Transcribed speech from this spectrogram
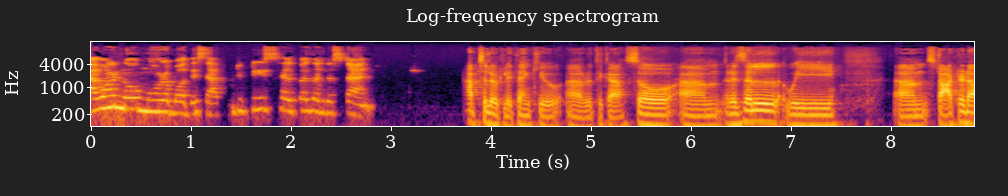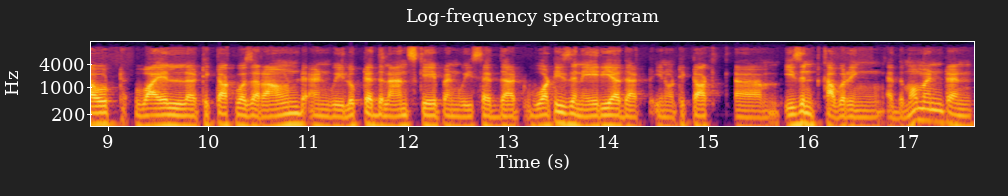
I want to know more about this app. Could you please help us understand? Absolutely, thank you, uh, Rutika. So um, Rizzle, we um, started out while uh, TikTok was around, and we looked at the landscape and we said that what is an area that you know TikTok um, isn't covering at the moment, and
